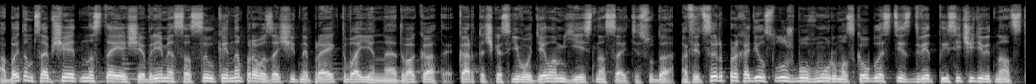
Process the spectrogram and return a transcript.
Об этом сообщает в настоящее время со ссылкой на правозащитный проект «Военные адвокаты». Карточка с его делом есть на сайте суда. Офицер проходил службу в Мурманской области с 2019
